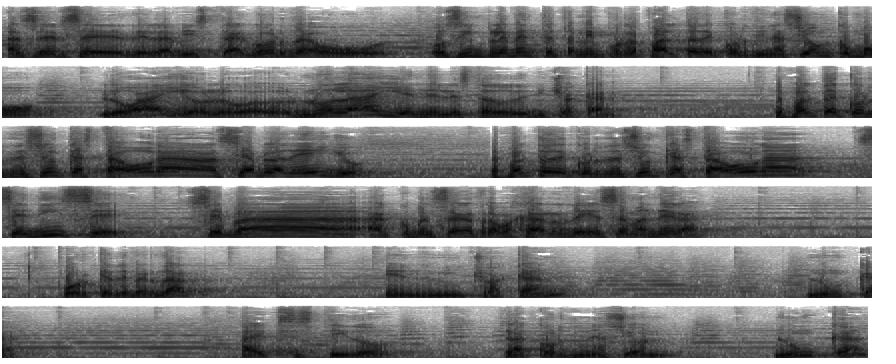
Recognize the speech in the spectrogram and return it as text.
hacerse de la vista gorda o, simplemente también por la falta de coordinación como lo hay o no la hay en el estado de Michoacán. La falta de coordinación que hasta ahora se habla de ello. La falta de coordinación que hasta ahora se dice se va a comenzar a trabajar de esa manera. Porque de verdad, en Michoacán nunca ha existido la coordinación, nunca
